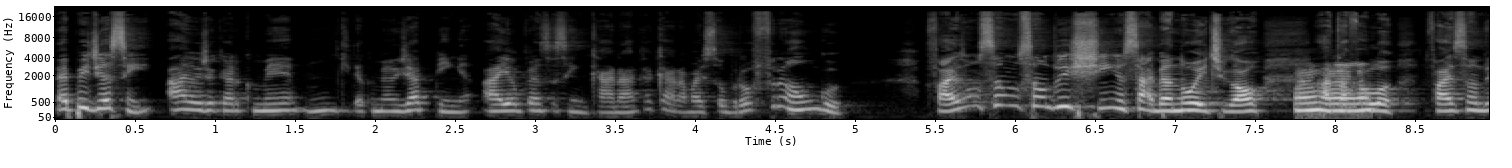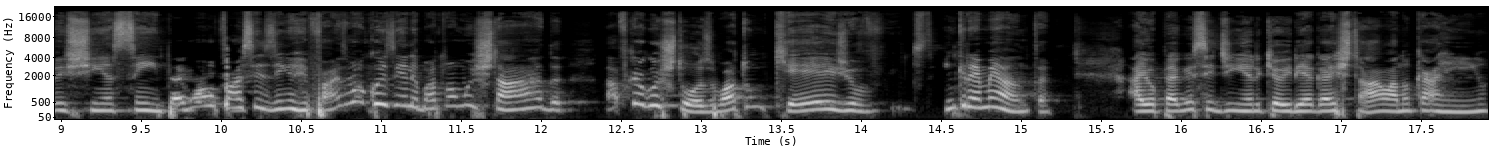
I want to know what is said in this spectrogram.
Eu ia pedir assim, ah, eu quero comer. Hum, queria comer um japinha. Aí eu penso assim, caraca, cara, mas sobrou frango. Faz um, um sanduichinho, sabe, à noite, igual a Tá Uhum. falou, faz sanduichinho assim, pega um alfacezinho, faz uma coisinha ali, bota uma mostarda, vai ficar gostoso, bota um queijo, incrementa. Aí eu pego esse dinheiro que eu iria gastar lá no carrinho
